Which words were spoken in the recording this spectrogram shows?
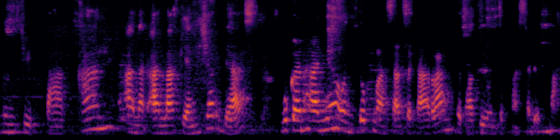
menciptakan anak-anak yang cerdas bukan hanya untuk masa sekarang tetapi untuk masa depan.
